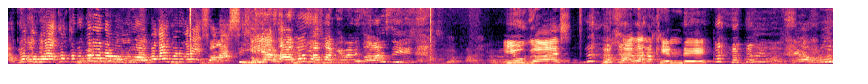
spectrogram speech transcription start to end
aku Gak kedengeran sama gua, makanya gua dengernya isolasi. Iya sama sama kira isolasi. You guys bakal anak Ya ampun.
